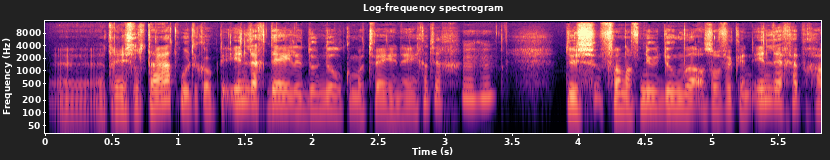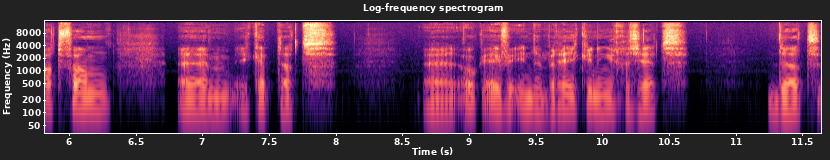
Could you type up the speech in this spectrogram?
uh, het resultaat, moet ik ook de inleg delen door 0,92. Mm -hmm. Dus vanaf nu doen we alsof ik een inleg heb gehad van, um, ik heb dat uh, ook even in de berekeningen gezet. Dat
